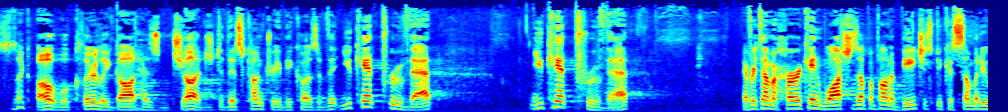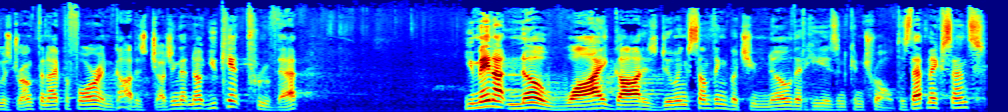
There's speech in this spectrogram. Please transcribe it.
It's like, "Oh, well clearly God has judged this country because of that." You can't prove that. You can't prove that. Every time a hurricane washes up upon a beach, it's because somebody was drunk the night before and God is judging that. No, you can't prove that. You may not know why God is doing something, but you know that He is in control. Does that make sense?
